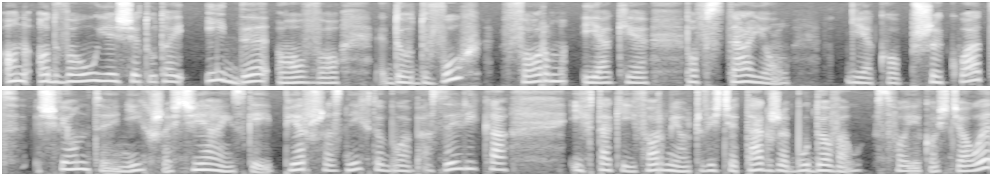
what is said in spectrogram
On odwołuje się tutaj ideowo do dwóch form, jakie powstają jako przykład świątyni chrześcijańskiej. Pierwsza z nich to była bazylika i w takiej formie oczywiście także budował swoje kościoły,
